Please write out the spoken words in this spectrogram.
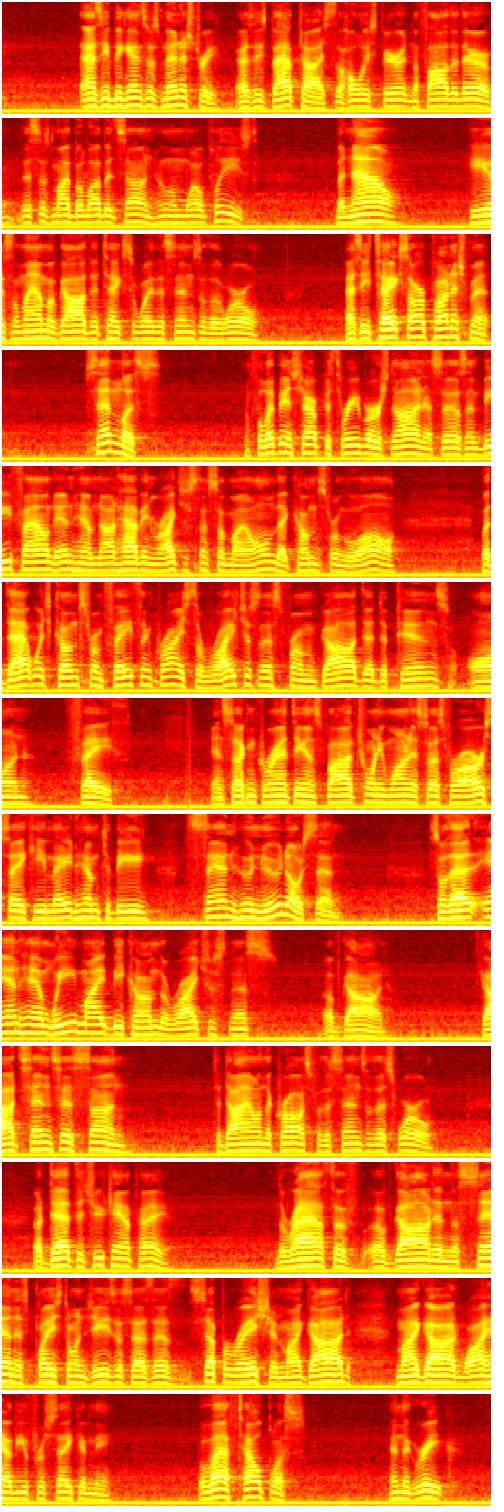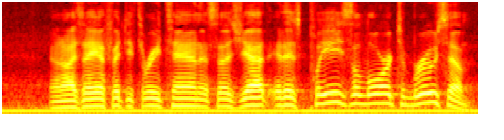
as he begins his ministry, as he's baptized, the Holy Spirit and the Father there, this is my beloved Son, whom I'm well pleased. But now, he is the Lamb of God that takes away the sins of the world. As he takes our punishment, sinless. In Philippians chapter 3, verse 9, it says, And be found in him, not having righteousness of my own that comes from the law, but that which comes from faith in Christ, the righteousness from God that depends on faith. In 2 Corinthians 5:21 it says for our sake he made him to be sin who knew no sin so that in him we might become the righteousness of God. God sends his son to die on the cross for the sins of this world, a debt that you can't pay. The wrath of, of God and the sin is placed on Jesus as a separation. My God, my God, why have you forsaken me? Left helpless in the Greek. In Isaiah 53:10 it says, "Yet it has pleased the Lord to bruise him.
